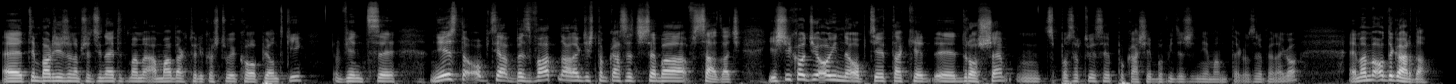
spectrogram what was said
E, tym bardziej, że na przykład United mamy Amada, który kosztuje koło piątki, więc e, nie jest to opcja bezwatna, ale gdzieś tą kasę trzeba wsadzać. Jeśli chodzi o inne opcje, takie e, droższe, mm, posortuję sobie po kasie, bo widzę, że nie mam tego zrobionego. Mamy Odegarda.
